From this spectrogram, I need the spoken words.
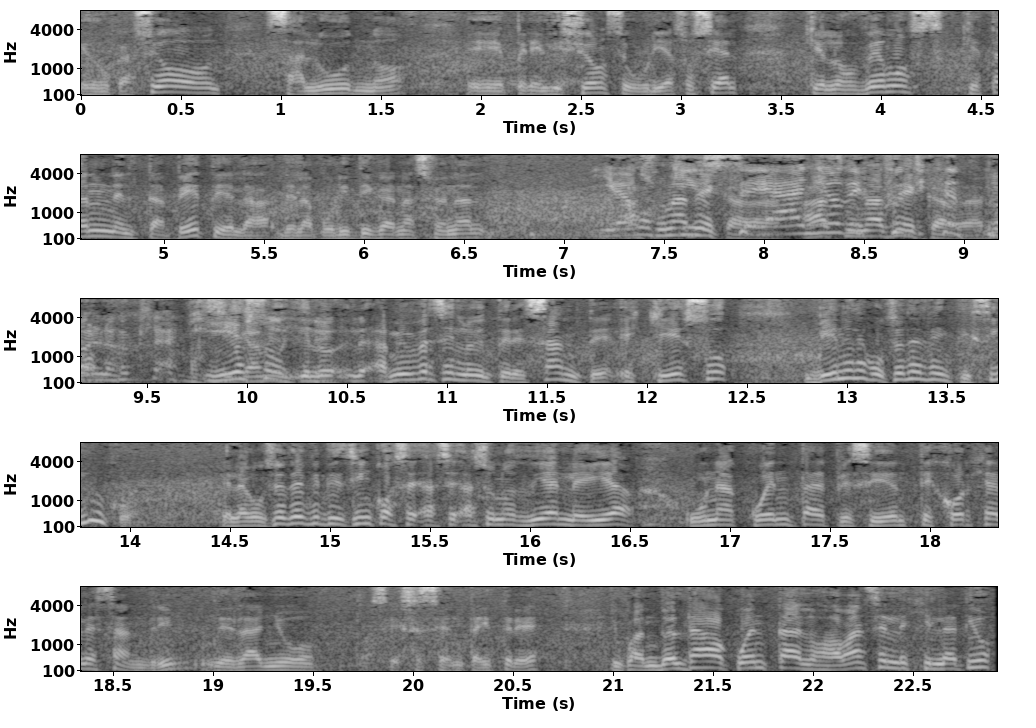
educación, salud, ¿no? Eh, previsión, seguridad social, que los vemos que están en el tapete de la política nacional Llevamos hace una 15 década, años hace una década, ¿no? claro. Y eso, y lo, a mí me parece lo interesante es que eso viene en la Constitución del 25. En la Constitución del 25 hace, hace, hace, unos días leía una cuenta del presidente Jorge Alessandri del año no sé, 63 y cuando él daba cuenta de los avances legislativos,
